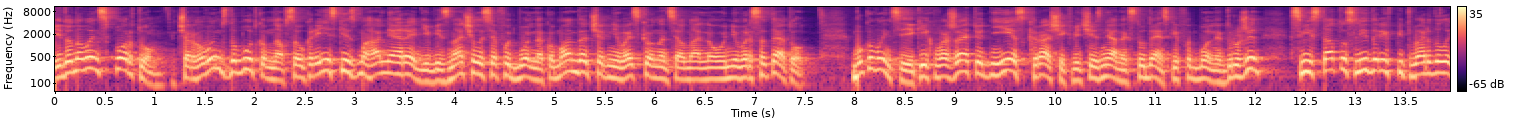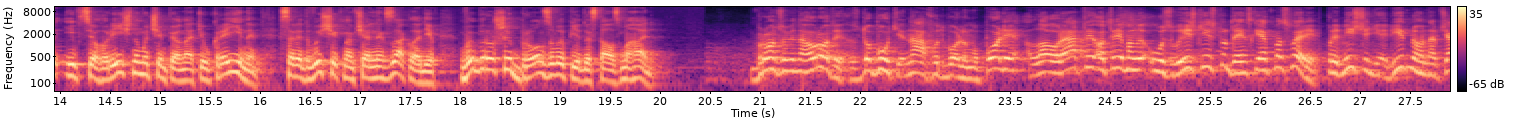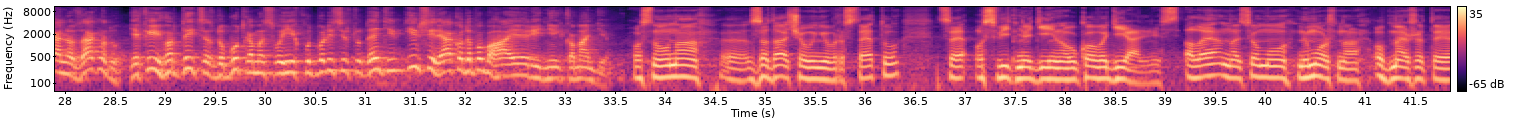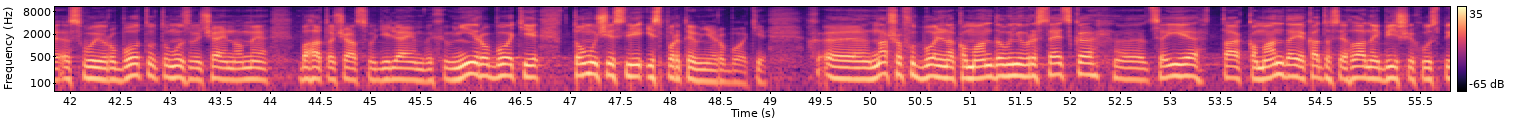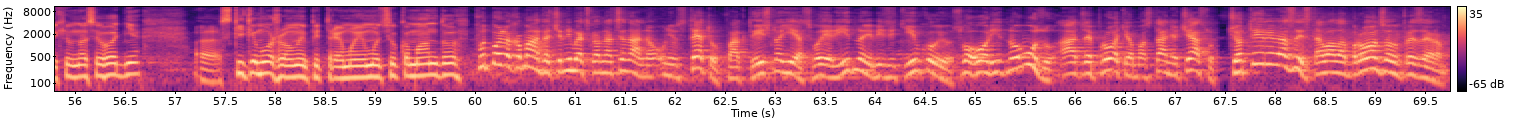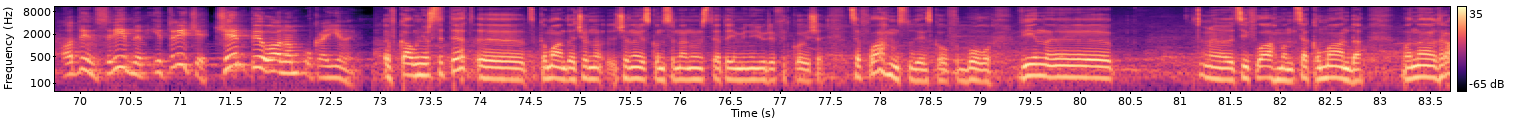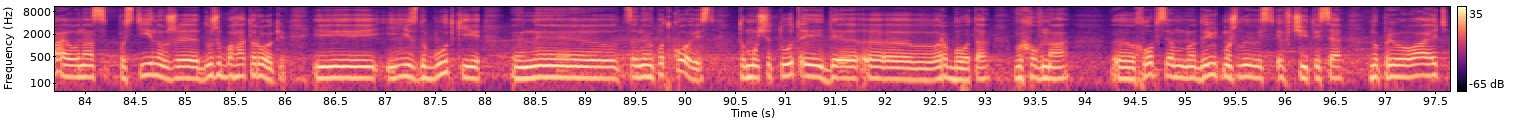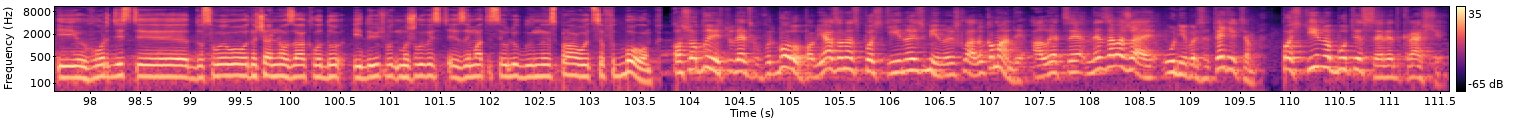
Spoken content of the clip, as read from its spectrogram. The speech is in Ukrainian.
І до новин спорту. Черговим здобутком на всеукраїнській змагальній арені відзначилася футбольна команда Чернівецького національного університету. Буковинці, яких вважають однією з кращих вітчизняних студентських футбольних дружин, свій статус лідерів підтвердили і в цьогорічному чемпіонаті України серед вищих навчальних закладів, виборовши бронзовий п'єдестал змагань. Бронзові нагороди, здобуті на футбольному полі, лауреати отримали у звичній студентській атмосфері в приміщенні рідного навчального закладу, який гордиться здобутками своїх футболістів-студентів і всіляко допомагає рідній команді. Основна е, задача університету це освітня дія, наукова діяльність, але на цьому не можна обмежити свою роботу. Тому, звичайно, ми багато часу уділяємо виховній роботі, в тому числі і спортивній роботі. Е, Наша футбольна команда університетська е, це є та команда, яка досягла найбільших успіхів на сьогодні. Скільки можемо, ми підтримуємо цю команду. Футбольна команда Чернівецького національного університету фактично є своєрідною візитівкою свого рідного вузу, адже протягом останнього часу чотири рази ставала бронзовим призером, один срібним і тричі чемпіоном України. ФК університет, е, це команда Чернівецького національного університету імені Юрія Фітковича. це флагман студентського футболу. Він е, цей флагман, ця команда, вона грає у нас постійно вже дуже багато років. І її здобутки не, це не випадковість, тому що тут йде е, робота виховна. Е, Хлопцям дають можливість вчитися, але прививають і гордість е, до свого навчального закладу, і дають можливість займатися улюбленою справою це футболом. Особливість студентського футболу пов'язана з постійною зміною складу команди, але це не заважає університетівцям постійно бути серед кращих.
